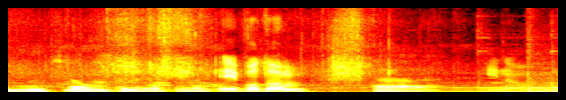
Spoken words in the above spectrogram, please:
ঘটনা। এই প্রথম? হ্যাঁ। কি নাম?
